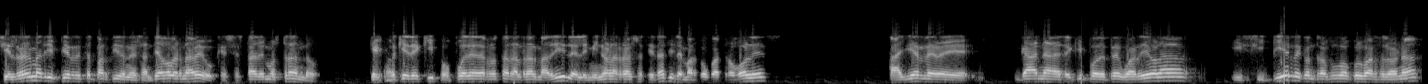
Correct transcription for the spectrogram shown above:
Si el Real Madrid pierde este partido en el Santiago Bernabéu, que se está demostrando que cualquier equipo puede derrotar al Real Madrid, le eliminó a la Real Sociedad y le marcó cuatro goles. Ayer le gana el equipo de Pep Guardiola y si pierde contra el Fútbol Club Barcelona,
